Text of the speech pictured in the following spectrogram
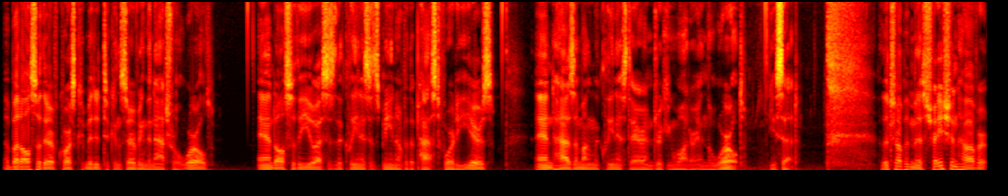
But also, they're of course committed to conserving the natural world, and also the U.S. is the cleanest it's been over the past 40 years, and has among the cleanest air and drinking water in the world, he said. The Trump administration, however,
